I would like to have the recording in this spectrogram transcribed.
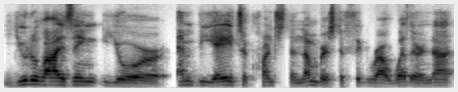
utilizing your MBA to crunch the numbers to figure out whether or not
